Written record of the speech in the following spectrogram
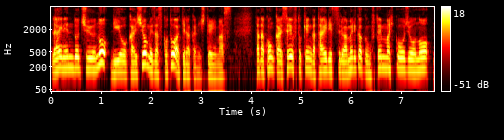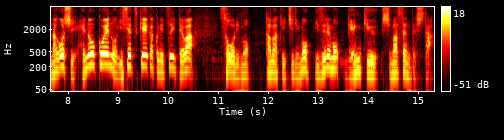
来年度中の利用開始を目指すことを明らかにしています。ただ今回政府と県が対立するアメリカ軍普天間飛行場の名護市辺野古への移設計画については総理も玉城知事もいずれも言及しませんでした。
